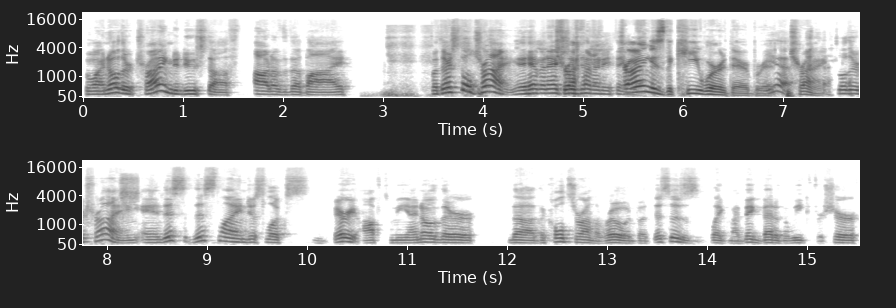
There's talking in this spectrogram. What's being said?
who I know they're trying to do stuff out of the bye, but they're still trying. They haven't actually Try, done anything. Trying yet. is the key word there, Brit. Yeah, trying. So they're trying, and this this line just looks very off to me. I know they're the the Colts are on the road, but this is like my big bet of the week for sure.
